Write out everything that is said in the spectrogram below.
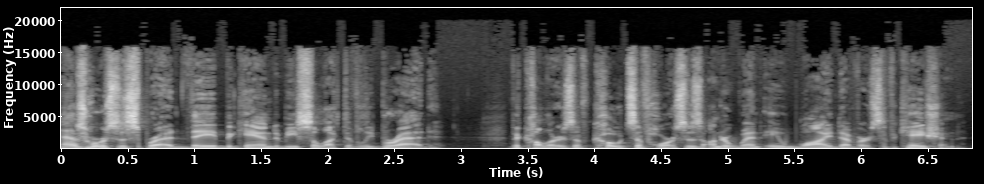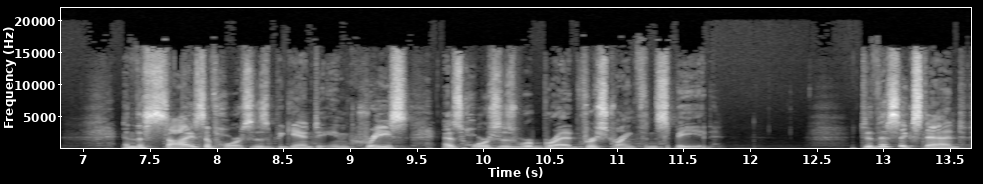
As horses spread, they began to be selectively bred. The colors of coats of horses underwent a wide diversification, and the size of horses began to increase as horses were bred for strength and speed. To this extent,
